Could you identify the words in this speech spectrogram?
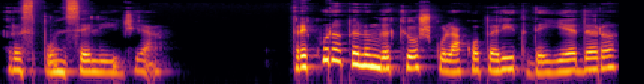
răspunse Ligia. Trecură pe lângă chioșcul acoperit de iederă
